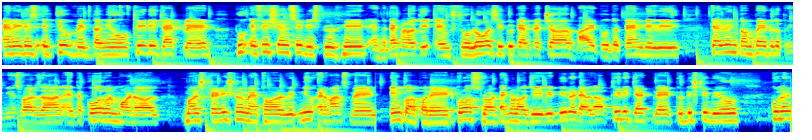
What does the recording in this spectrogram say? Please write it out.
and it is equipped with the new 3D jet plate to efficiency dispute heat and the technology aims to lower CPU temperature by to the 10 degree Kelvin compared to the previous version and the Core 1 model merge traditional method with new advancement, incorporate cross-slot technology with newly developed 3D jet plate to distribute coolant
